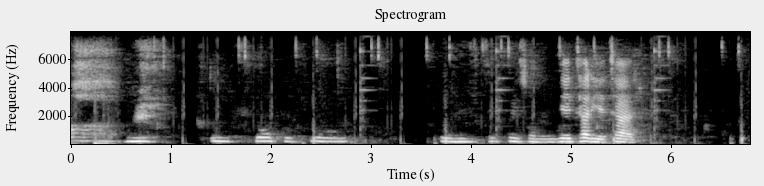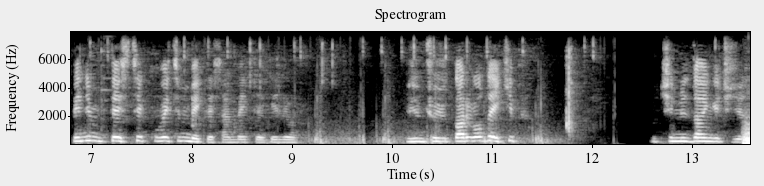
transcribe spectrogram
Ah. Yeter yeter. Benim destek kuvvetimi bekle sen bekle geliyor. Bizim çocuklar yolda ekip. İçimizden geçeceğiz.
